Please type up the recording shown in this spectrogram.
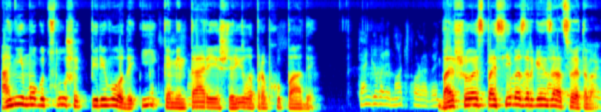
Они могут слушать переводы и комментарии Шрила Прабхупады. Большое спасибо за организацию этого.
